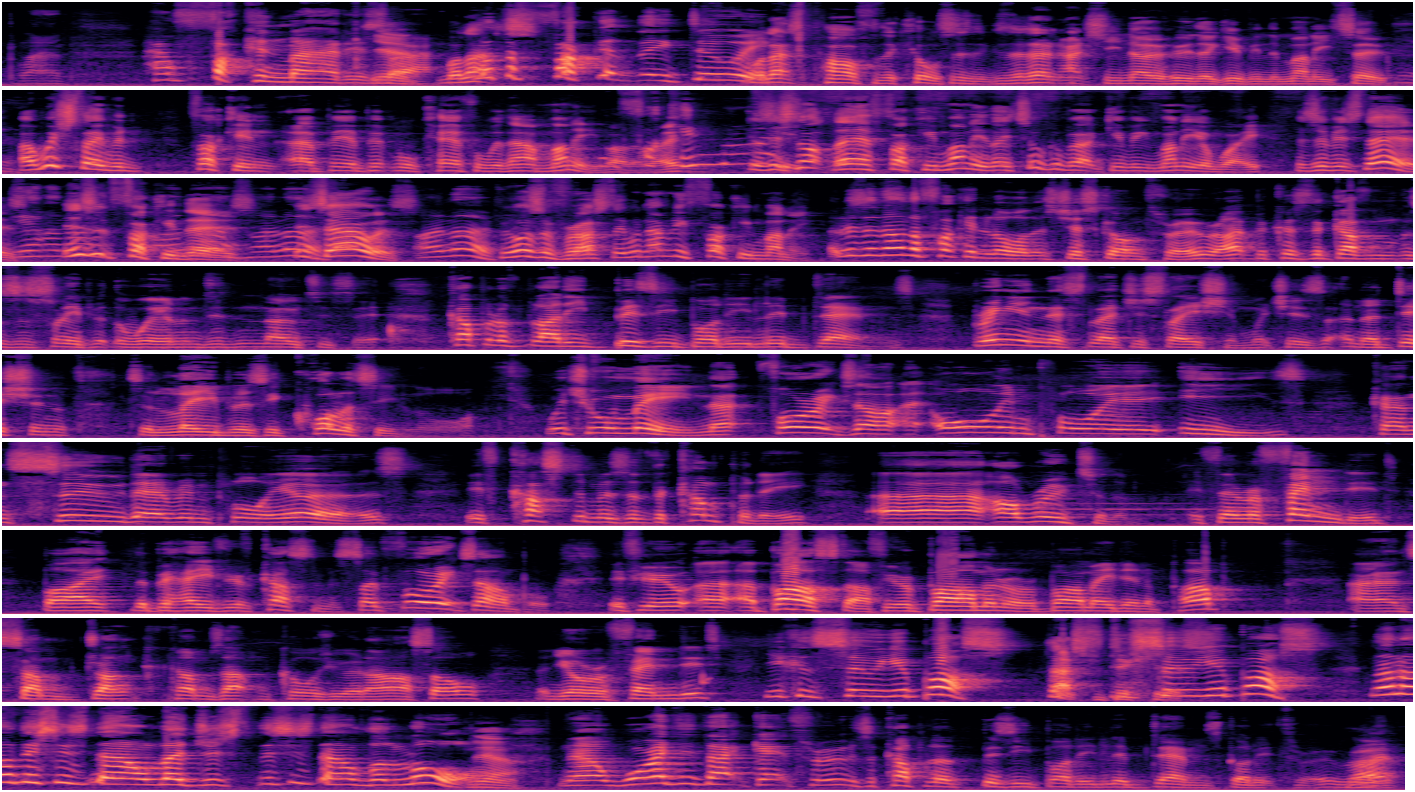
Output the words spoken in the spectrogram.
How fucking mad is Yeah, that? well, what the fuck are they doing? Well, that's par for the course, isn't it? Because they don't actually know who they're giving the money to. I wish they would fucking uh, be a bit more careful with our money, by the way. fucking Because it's not their fucking money. They talk about giving money away as if it's theirs. Yeah, it isn't fucking know, theirs. I know. It's ours. I know. If it wasn't for us, they wouldn't have any fucking money. And There's another fucking law that's just gone through, right? Because the government was asleep at the wheel and didn't notice it. A couple of bloody busybody Lib Dems bring in this legislation, which is an addition to Labour's equality law, which will mean that, for example, all employees can sue their employers if customers of the company uh, are rude to them, if they're offended by the behaviour of customers. So, for example, if you're a, a bar staff, you're a barman or a barmaid in a pub, and some drunk comes up and calls you an arsehole and you're offended, you can sue your boss. That's ridiculous. You sue your boss. No, no, this is now legis- This is now the law. Yeah. Now, why did that get through? It was a couple of busybody Lib Dems got it through, right? Right.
